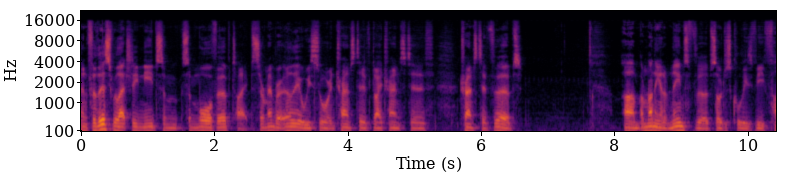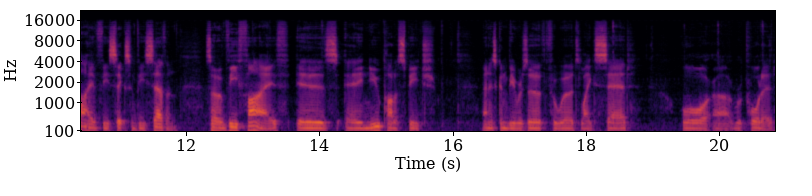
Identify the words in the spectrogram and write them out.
And for this, we'll actually need some, some more verb types. So remember earlier we saw intransitive, ditransitive, transitive verbs. Um, I'm running out of names for verbs, so I'll just call these V5, V6, and V7. So V5 is a new part of speech, and it's going to be reserved for words like said or uh, reported.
